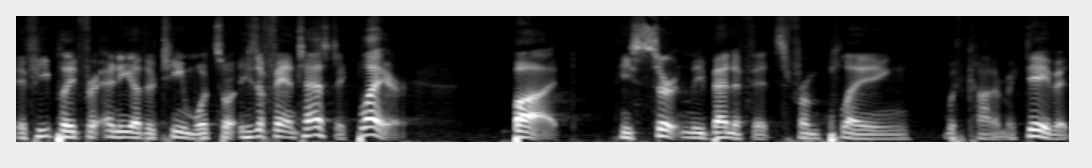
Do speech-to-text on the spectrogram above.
if he played for any other team whatsoever. He's a fantastic player. but he certainly benefits from playing with Connor McDavid.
